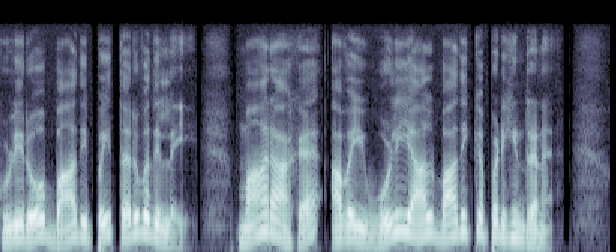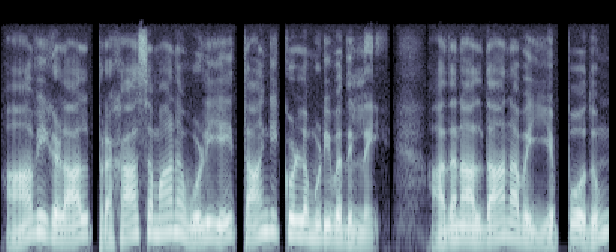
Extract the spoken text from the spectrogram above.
குளிரோ பாதிப்பை தருவதில்லை. மாறாக அவை ஒளியால் பாதிக்கப்படுகின்றன. ஆவிகளால் பிரகாசமான ஒளியை தாங்கிக் கொள்ள முடிவதில்லை. அதனால்தான் அவை எப்போதும்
